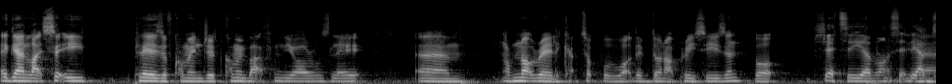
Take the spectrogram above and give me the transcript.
again, like City players have come injured, coming back from the Euros late. Um, I've not really kept up with what they've done at pre-season, but City, I've not said they Yeah. had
